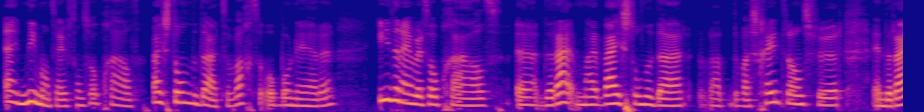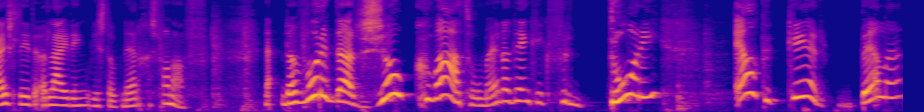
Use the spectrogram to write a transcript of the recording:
En niemand heeft ons opgehaald. Wij stonden daar te wachten op Bonaire. Iedereen werd opgehaald, uh, de maar wij stonden daar. Er was geen transfer en de reisleiding wist ook nergens vanaf. Nou, dan word ik daar zo kwaad om. Hè. Dan denk ik, verdorie, elke keer bellen,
